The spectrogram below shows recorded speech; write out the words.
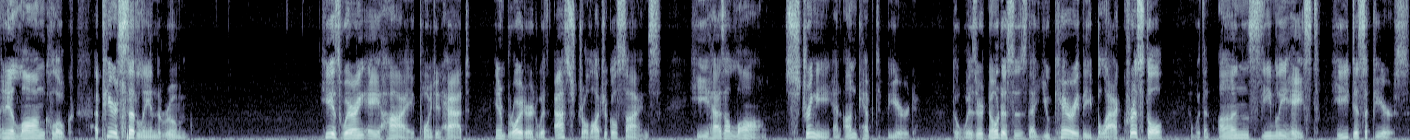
in a long cloak appears suddenly in the room. He is wearing a high pointed hat embroidered with astrological signs. He has a long, stringy, and unkempt beard. The wizard notices that you carry the black crystal, and with an unseemly haste, he disappears.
